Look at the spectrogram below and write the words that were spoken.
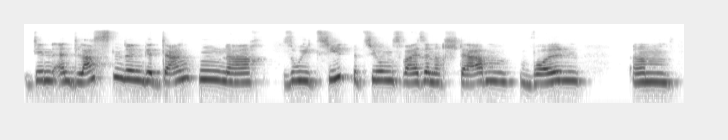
den entlastenden Gedanken nach Suizid beziehungsweise nach Sterben wollen, ähm,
